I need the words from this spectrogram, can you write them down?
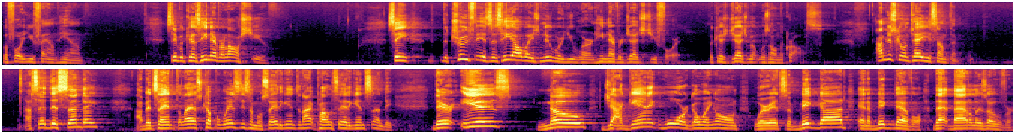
before you found him? See, because he never lost you. See, the truth is, is he always knew where you were and he never judged you for it because judgment was on the cross. I'm just going to tell you something. I said this Sunday. I've been saying it the last couple Wednesdays. I'm going to say it again tonight, probably say it again Sunday. There is no gigantic war going on where it's a big God and a big devil. That battle is over.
